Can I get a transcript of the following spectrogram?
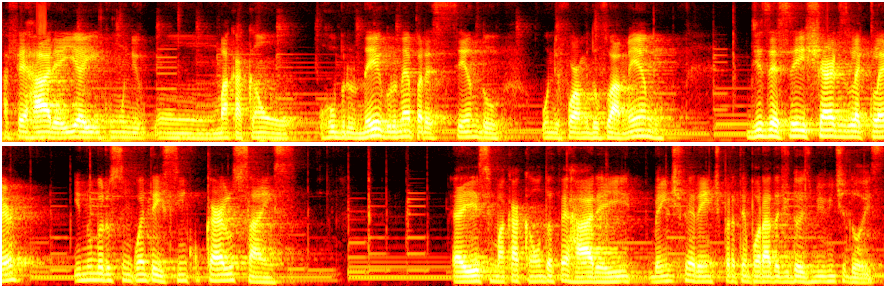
A Ferrari aí, aí com um, macacão rubro-negro, né, parecendo o uniforme do Flamengo. 16 Charles Leclerc e número 55 Carlos Sainz. É esse macacão da Ferrari aí, bem diferente para a temporada de 2022.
